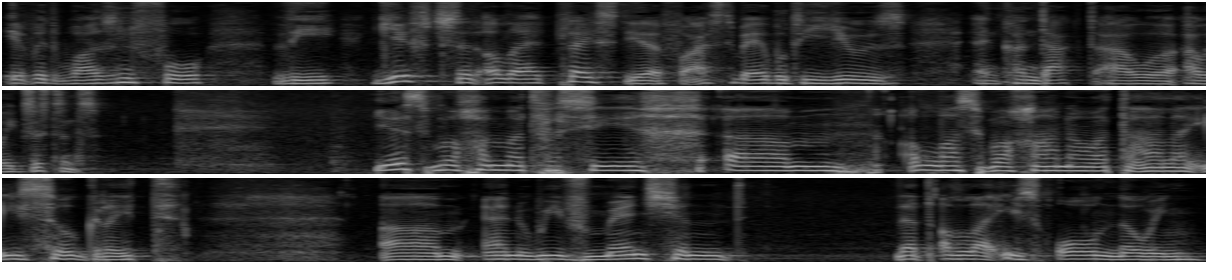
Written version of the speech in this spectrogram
if it wasn't for the gifts that Allah had placed here for us to be able to use and conduct our, our existence? Yes, Muhammad Fasih, um, Allah subhanahu wa ta'ala is so great. Um, and we've mentioned that Allah is all knowing.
